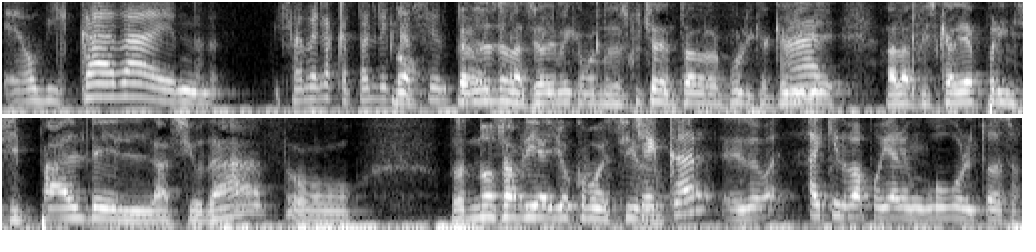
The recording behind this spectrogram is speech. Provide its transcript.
eh, ubicada en Isabela Católica No, 185. pero es en la Ciudad de México, nos escuchan en toda la República. ¿Qué Ah. diré? ¿A la Fiscalía Principal de la ciudad? ¿O, o no sabría yo cómo decirlo? Checar, eh, hay quien lo va a apoyar en Google y todo eso.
